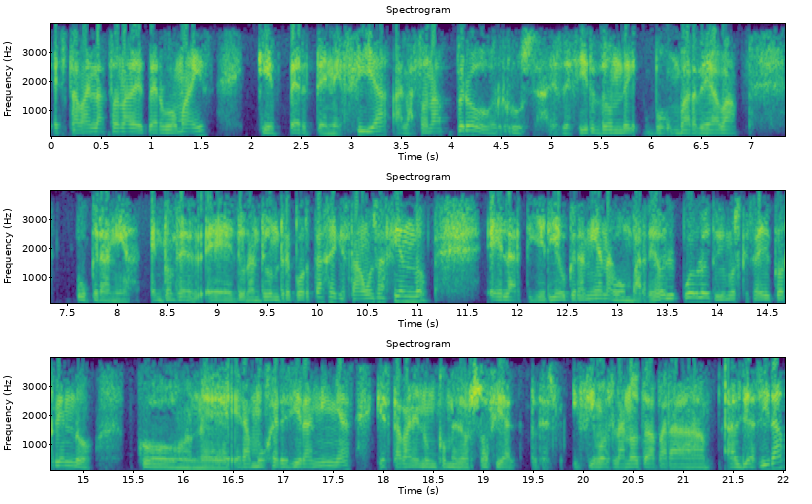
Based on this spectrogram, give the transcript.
estaba en la zona de Pervomais que pertenecía a la zona prorrusa, es decir, donde bombardeaba Ucrania. Entonces, eh, durante un reportaje que estábamos haciendo, eh, la artillería ucraniana bombardeó el pueblo y tuvimos que salir corriendo con, eh, eran mujeres y eran niñas que estaban en un comedor social. Entonces, hicimos la nota para Al Jazeera,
